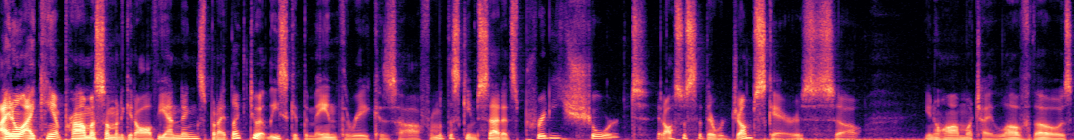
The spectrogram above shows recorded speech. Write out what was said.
I don't, I can't promise I'm gonna get all the endings, but I'd like to at least get the main three, because uh, from what this game said, it's pretty short. It also said there were jump scares, so you know how much I love those.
